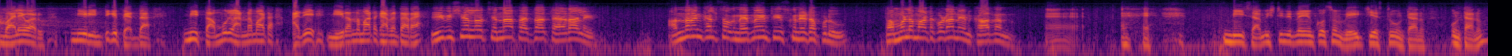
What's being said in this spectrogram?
భలేవారు మీరింటికి పెద్ద. మీ తమ్ముళ్ళు అన్నమాట. అదే మీరన్నమాట కాదంటారా? ఈ విషయంలో చిన్న పెద్ద తేడా లేదు. అందరం కలిసి ఒక నిర్ణయం తీసుకునేటప్పుడు తమ్ముళ్ళ మాట కూడా నేను కాదన్ను. మీ సమిష్టి నిర్ణయం కోసం వెయిట్ చేస్తూ ఉంటాను. ఉంటాను.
